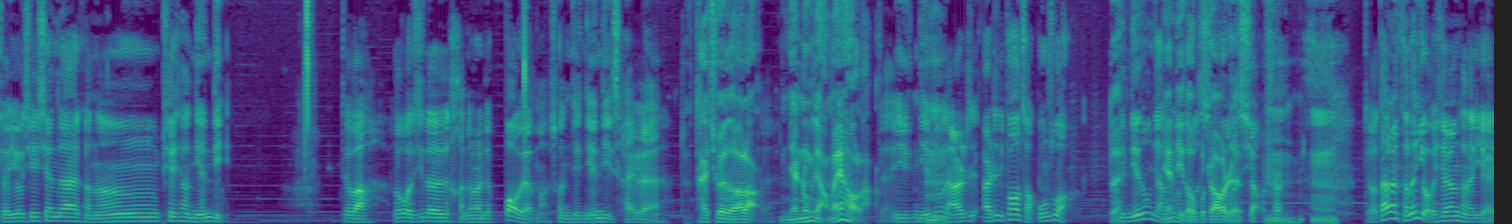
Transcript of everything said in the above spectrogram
对，尤其现在可能偏向年底，对吧？所以我记得很多人就抱怨嘛，说你这年底裁员，太缺德了，年终奖没有了，对，一年终奖，而且而且你不好找工作，嗯对你年终奖年底都不招人，小事。儿，嗯嗯。对吧？当然，可能有一些人可能也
